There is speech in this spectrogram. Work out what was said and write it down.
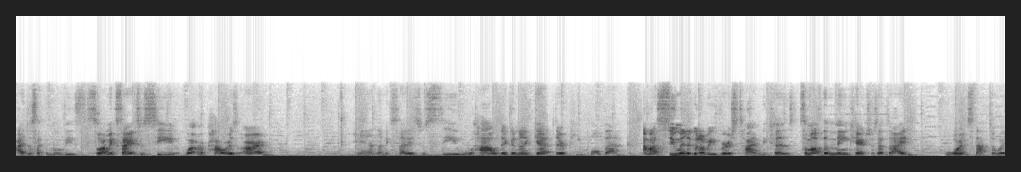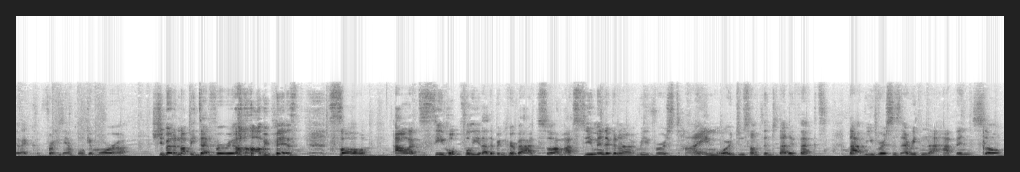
I just like the movies. So I'm excited to see what her powers are. And I'm excited to see how they're gonna get their people back. I'm assuming they're gonna reverse time because some of the main characters that died weren't snapped away. Like, for example, Gamora. She better not be dead for real. I'll be pissed. So I would like to see hopefully that they bring her back. So I'm assuming they're gonna reverse time or do something to that effect that reverses everything that happened. So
